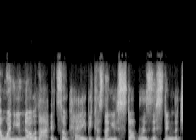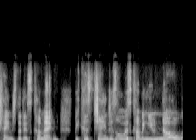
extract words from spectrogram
And when you know that it's okay because then you stop resisting the change that is coming because change is always coming. You know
